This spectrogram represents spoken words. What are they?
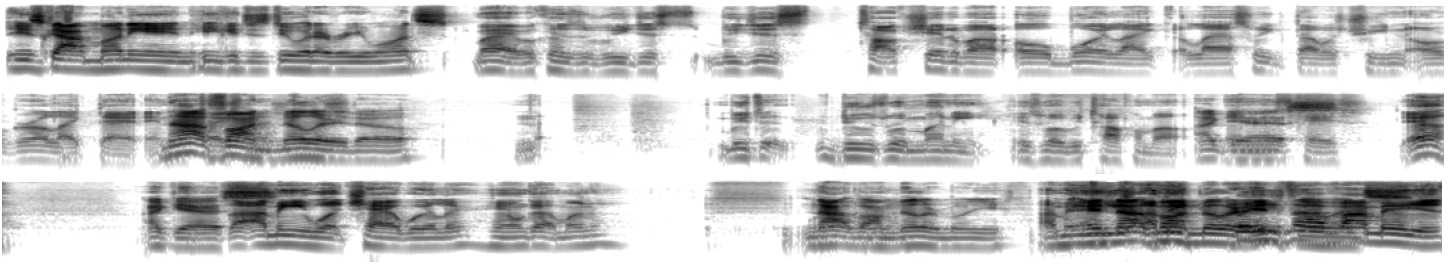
He's got money and he could just do whatever he wants. Right, because we just we just talked shit about old boy like last week that was treating old girl like that. the Not Von messages. Miller though. We t- dudes with money is what we talking about. I in this guess. case. Yeah. I guess. I mean, what Chad Wheeler? He don't got money. Not Von mm-hmm. Miller money. I mean, and he- not I Von mean, Miller But influence. he's not Von Miller,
